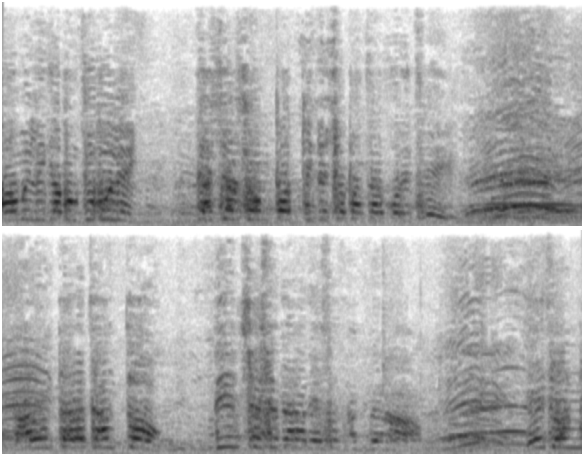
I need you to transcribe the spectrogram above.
আওয়ামী লীগ এবং যুবলীগ দেশের সম্পদ বিদেশে পাচার করেছে। কারণ তারা জানতো, দিন শেষে তারা দেশে থাকবে না। এই জন্য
